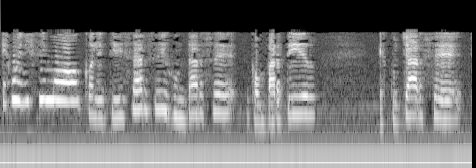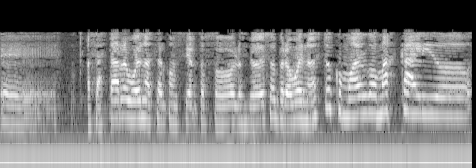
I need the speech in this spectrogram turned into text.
es buenísimo colectivizarse, juntarse, compartir, escucharse, eh, o sea, está re bueno hacer conciertos solos y todo eso, pero bueno, esto es como algo más cálido,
